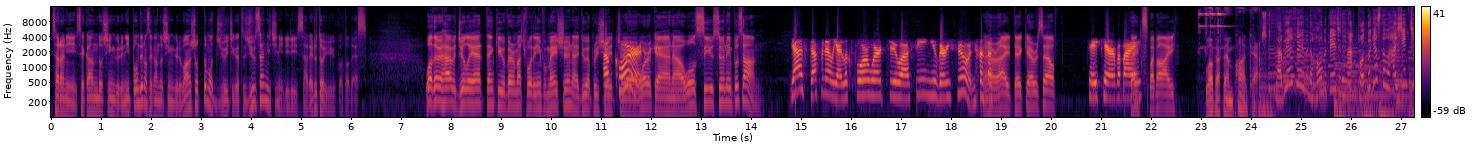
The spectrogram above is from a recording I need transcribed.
さらにセカンドシングル日本でのセカンドシングルワンショットも11月13日にリリースされるということです Well, there you have it, Juliet. Thank you very much for the information. I do appreciate your work, and uh, we'll see you soon in Busan. Yes, definitely. I look forward to uh, seeing you very soon. All right, take care of yourself. Take care. Bye bye. Thanks. Bye bye. Love FM Podcast. ラブ f m のホームページではポッドキャストを配信中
